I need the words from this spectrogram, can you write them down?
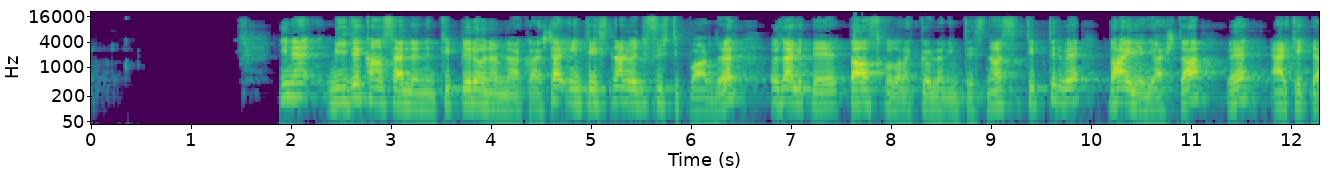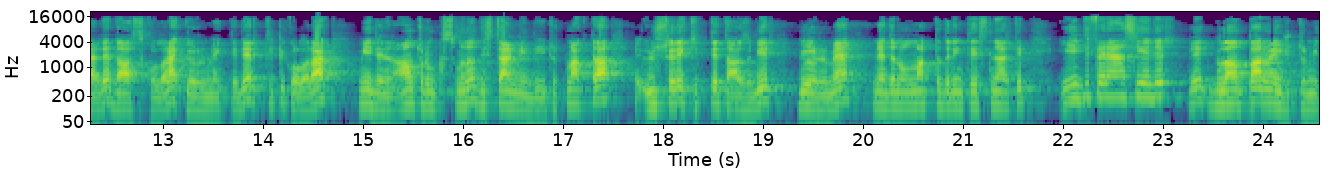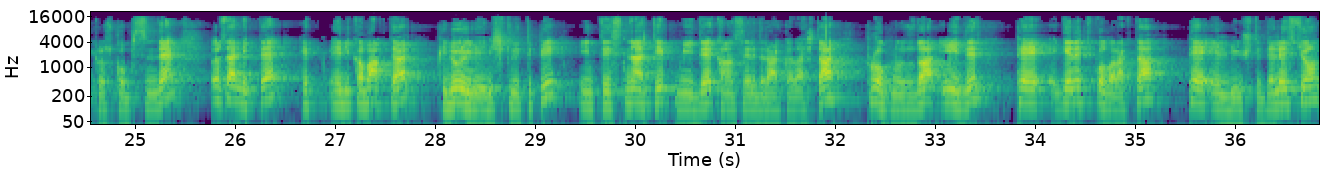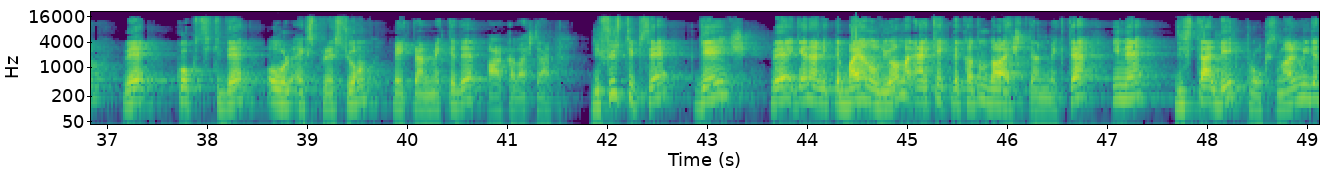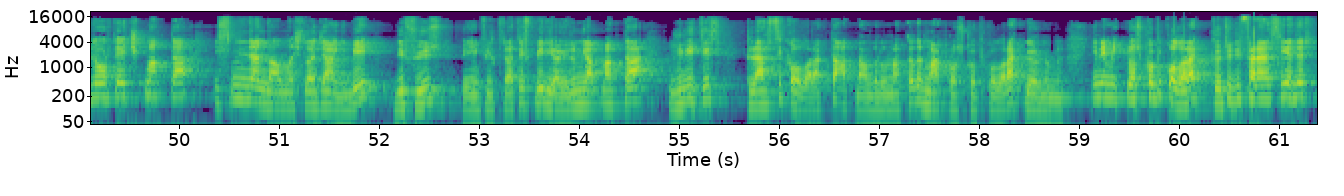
Yine mide kanserlerinin tipleri önemli arkadaşlar. İntestinal ve difüz tip vardır. Özellikle daha sık olarak görülen intestinal tiptir ve daha ileri yaşta ve erkeklerde daha sık olarak görülmektedir. Tipik olarak midenin antrum kısmını distal mideyi tutmakta ve ülsere kitle tarzı bir görünüme neden olmaktadır intestinal tip. İyi diferansiyedir ve glandlar mevcuttur mikroskopisinde. Özellikle Helicobacter pylori ile ilişkili tipi intestinal tip mide kanseridir arkadaşlar. Prognozu da iyidir. P genetik olarak da P53'te delesyon ve COX-2'de overekspresyon beklenmektedir arkadaşlar. Difüz tip ise genç ve genellikle bayan oluyor ama erkekle kadın daha eşitlenmekte. Yine distal değil proksimal midede ortaya çıkmakta. İsminden de anlaşılacağı gibi difüz ve infiltratif bir yayılım yapmakta. Linitis plastik olarak da adlandırılmaktadır makroskopik olarak görünümü. Yine mikroskopik olarak kötü diferansiyedir.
